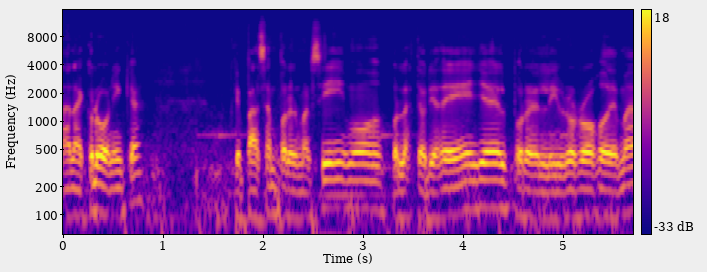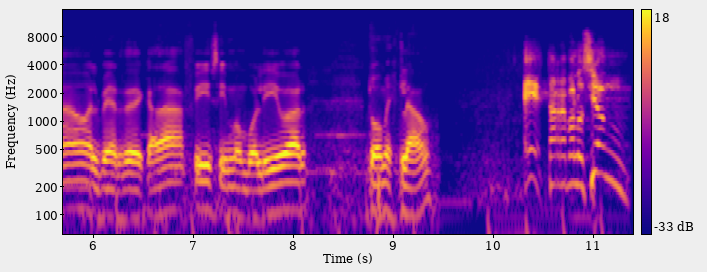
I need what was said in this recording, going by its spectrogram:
anacrónica que pasan por el marxismo, por las teorías de Engel, por el libro rojo de Mao, el verde de Gaddafi, Simón Bolívar, todo mezclado. Esta revolución,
